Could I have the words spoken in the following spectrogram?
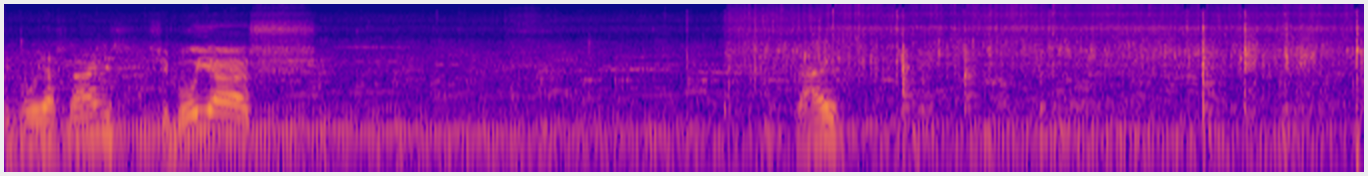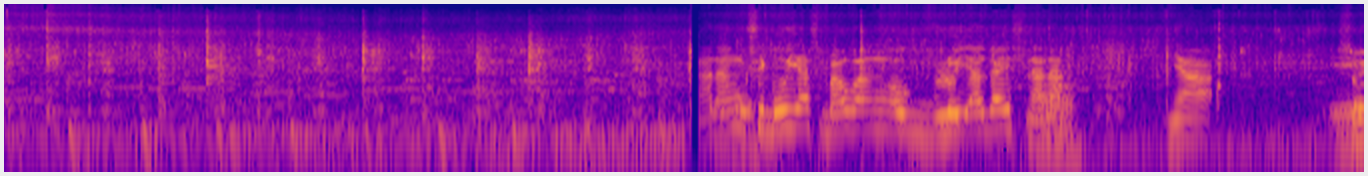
Sibuyas guys. Sibuyas. Guys. Nanang sibuyas, bawang og luya guys, nana. Oh. Nya Eh, so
